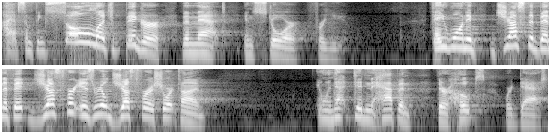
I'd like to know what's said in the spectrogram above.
I have something so much bigger than that in store for you. They wanted just the benefit, just for Israel, just for a short time. And when that didn't happen, their hopes were dashed.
